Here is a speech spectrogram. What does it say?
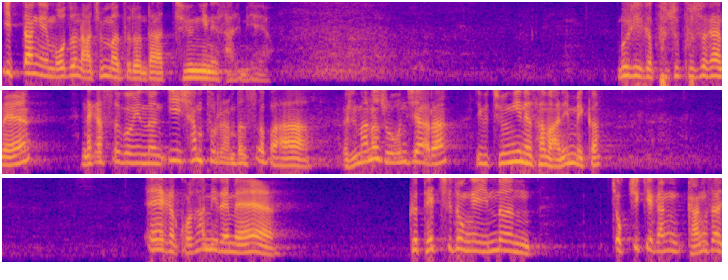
이 땅의 모든 아줌마들은 다 증인의 삶이에요. 머리가 푸석푸석하네? 내가 쓰고 있는 이 샴푸를 한번 써봐. 얼마나 좋은지 알아? 이거 증인의 삶 아닙니까? 애가 고3이라며 그 대치동에 있는 쪽집게 강, 사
